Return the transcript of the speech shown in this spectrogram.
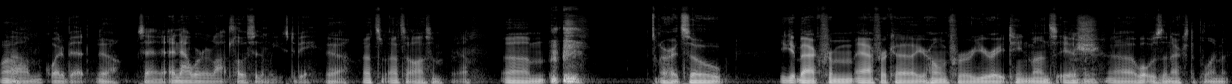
Wow. um, quite a bit. Yeah. So, and now we're a lot closer than we used to be. Yeah, that's that's awesome. Yeah. All right, so you get back from Africa. You're home for a year, eighteen months ish. Uh, what was the next deployment?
